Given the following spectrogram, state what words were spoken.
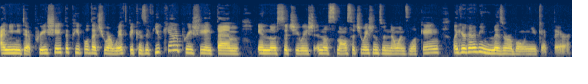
and you need to appreciate the people that you are with because if you can't appreciate them in those situations in those small situations when no one's looking like you're going to be miserable when you get there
